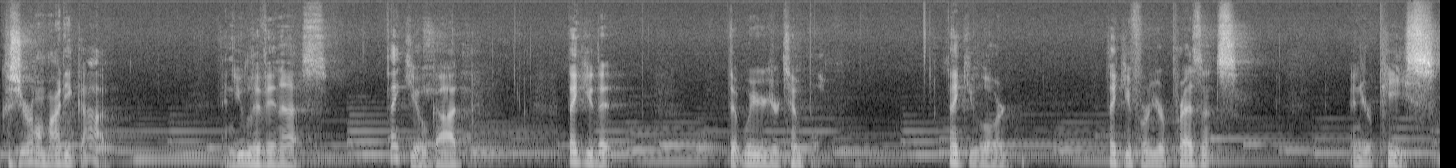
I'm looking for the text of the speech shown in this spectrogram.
because you're Almighty God and you live in us. Thank you, O oh God. Thank you that, that we're your temple. Thank you, Lord. Thank you for your presence and your peace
